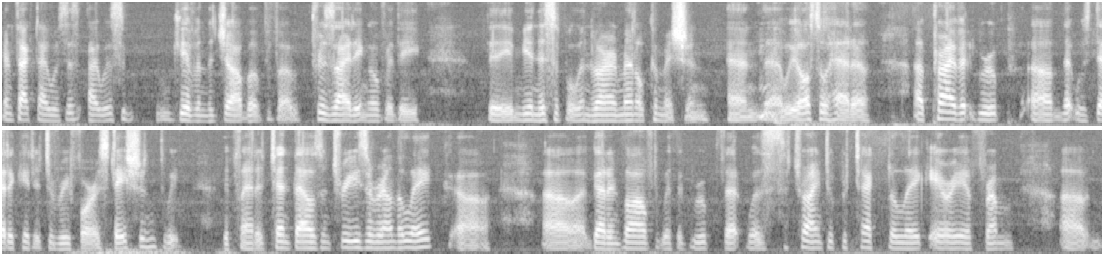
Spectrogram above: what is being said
in fact, I was I was given the job of uh, presiding over the the Municipal Environmental Commission, and uh, we also had a, a private group um, that was dedicated to reforestation. We, we planted 10,000 trees around the lake. Uh, uh, got involved with a group that was trying to protect the lake area from um,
